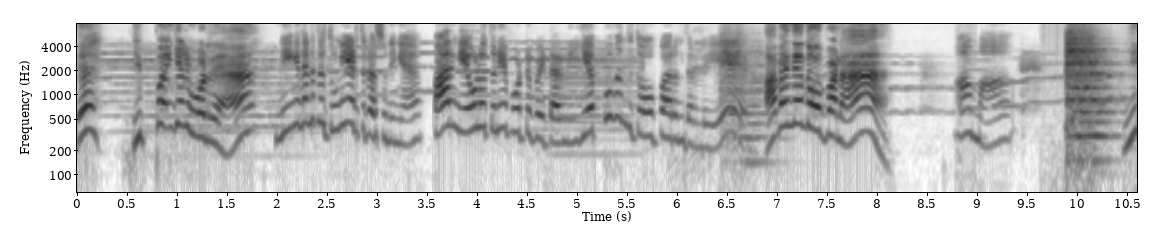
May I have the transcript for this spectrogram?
ஏ இப்போ எங்கேடி ஓடுறேன் நீங்க தானே துணி எடுத்துட்டு வர சொன்னீங்க. பாருங்க எவ்வளவு துணியை போட்டு போயிட்டாரு. நீ எப்போ வந்து துவப்பாருன்னு தெரியலையே. அவன் தான் துவைப்பானா? ஆமா. நீ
